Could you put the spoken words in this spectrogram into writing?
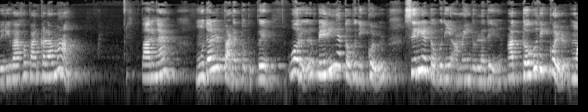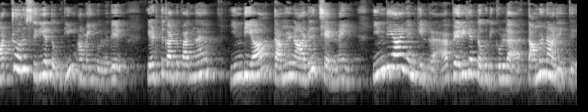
விரிவாக பார்க்கலாமா? பாருங்கள் முதல் படத்தொகுப்பு. ஒரு பெரிய தொகுதிக்குள் சிறிய தொகுதி அமைந்துள்ளது. அத்தொகுதிக்குள் மற்றொரு சிறிய தொகுதி அமைந்துள்ளது. எடுத்துக்காட்டு பாருங்க. இந்தியா தமிழ்நாடு சென்னை. இந்தியா என்கின்ற பெரிய தொகுதிக்குள்ள தமிழ்நாடு இருக்கு.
